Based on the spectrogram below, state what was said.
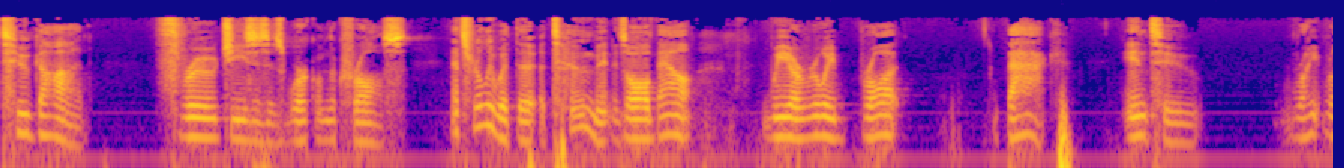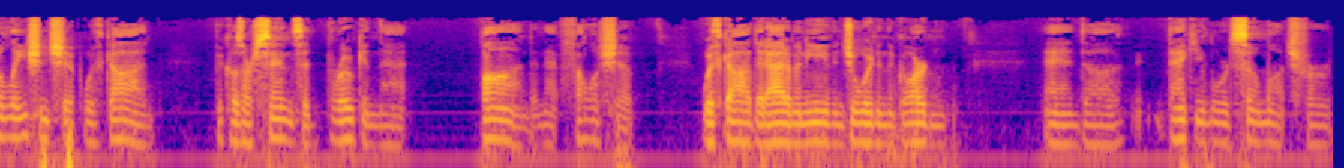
to God through Jesus' work on the cross. That's really what the atonement is all about. We are really brought back into right relationship with God because our sins had broken that bond and that fellowship with God that Adam and Eve enjoyed in the garden. And uh, thank you, Lord, so much for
